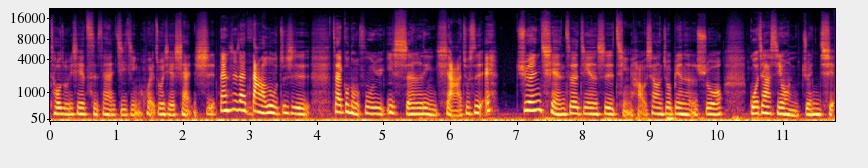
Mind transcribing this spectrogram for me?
筹组一些慈善的基金会，做一些善事。但是在大陆，就是在共同富裕一声令下，就是哎。欸捐钱这件事情，好像就变成说，国家希望你捐钱，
